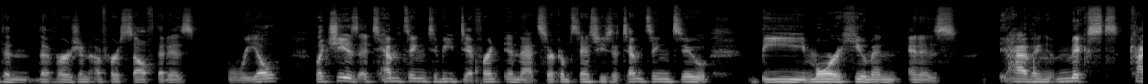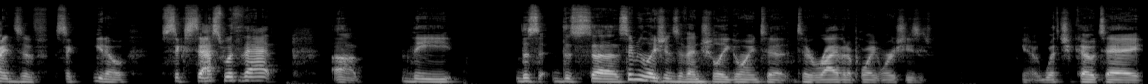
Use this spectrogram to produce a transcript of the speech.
than the version of herself that is real. Like she is attempting to be different in that circumstance. She's attempting to be more human and is having mixed kinds of you know success with that. Uh, the this this uh, simulation's eventually going to to arrive at a point where she's you know with Chakotay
